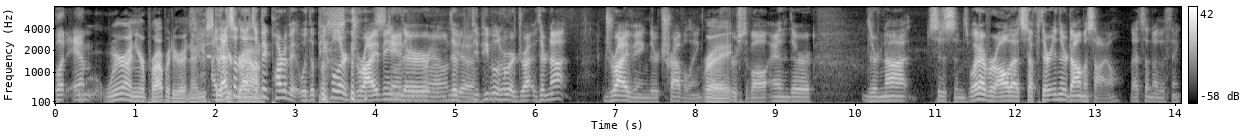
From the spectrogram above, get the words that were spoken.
but am we're on your property right now. You stood that's a, your that's a big part of it. Well, the people are driving. Stand your they're ground, the, yeah. the people who are driving. They're not driving. They're traveling. Right. First of all, and they're they're not citizens. Whatever, all that stuff. They're in their domicile. That's another thing.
